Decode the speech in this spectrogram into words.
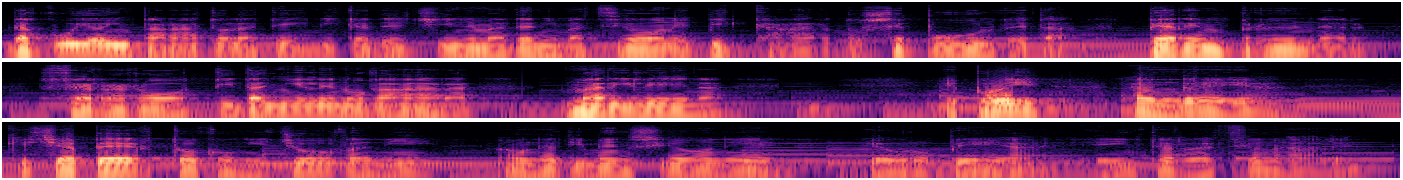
da cui ho imparato la tecnica del cinema d'animazione, Piccardo, Sepulveda, Perenbrunner, Ferrarotti, Daniele Novara, Marilena. E poi Andrea che ci ha aperto con i giovani a una dimensione europea e internazionale.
